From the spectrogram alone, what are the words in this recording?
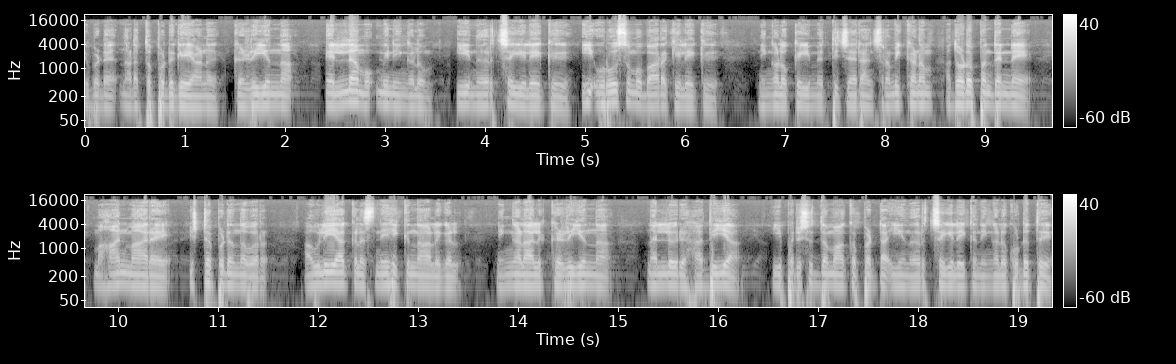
ഇവിടെ നടത്തപ്പെടുകയാണ്. കഴിയുന്ന എല്ലാ മുഗ്മിനീങ്ങളും ഈ നേർച്ചയിലേക്ക് ഈ ഉറൂസ് മുബാറക്കിലേക്ക് നിങ്ങളൊക്കെയും എത്തിച്ചേരാൻ ശ്രമിക്കണം. അതോടൊപ്പം തന്നെ മഹാന്മാരെ ഇഷ്ടപ്പെടുന്നവർ ഔലിയാക്കളെ സ്നേഹിക്കുന്ന ആളുകൾ നിങ്ങളാൽ കഴിയുന്ന നല്ലൊരു ഹദിയ ഈ പരിശുദ്ധമാക്കപ്പെട്ട ഈ നേർച്ചയിലേക്ക് നിങ്ങൾ കൊടുത്ത്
